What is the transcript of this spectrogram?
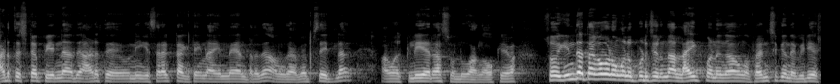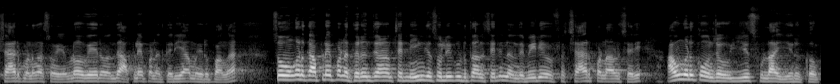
அடுத்த ஸ்டெப் என்ன அது அடுத்து நீங்கள் செலக்ட் ஆகிட்டீங்கன்னா என்னன்றது அவங்க வெப்சைட்டில் அவங்க கிளியராக சொல்லுவாங்க ஓகேவா ஸோ இந்த தகவல் உங்களுக்கு பிடிச்சிருந்தா லைக் பண்ணுங்கள் உங்கள் ஃப்ரெண்ட்ஸுக்கு இந்த வீடியோ ஷேர் பண்ணுங்கள் ஸோ எவ்வளோ பேர் வந்து அப்ளை பண்ண தெரியாமல் இருப்பாங்க. ஸோ உங்களுக்கு அப்ளை பண்ண தெரிஞ்சாலும் சரி நீங்கள் சொல்லி கொடுத்தாலும் சரி நான் இந்த வீடியோ ஷேர் பண்ணாலும் சரி அவங்களுக்கும் கொஞ்சம் யூஸ்ஃபுல்லாக இருக்கும்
